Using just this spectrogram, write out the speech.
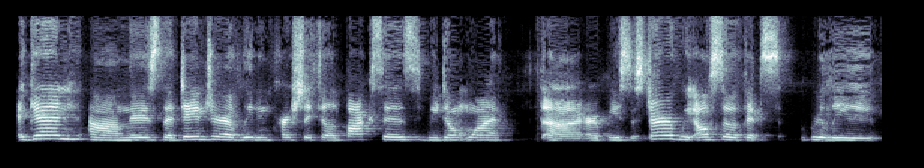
again, um, there's the danger of leaving partially filled boxes. We don't want uh, our bees to starve. We also, if it's really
